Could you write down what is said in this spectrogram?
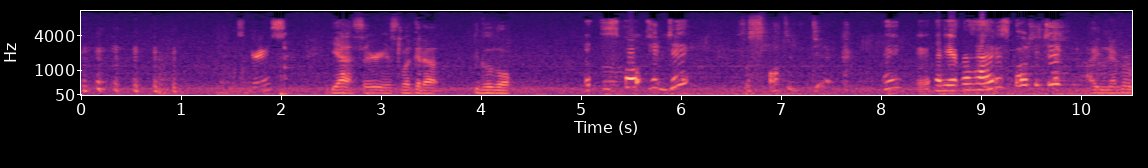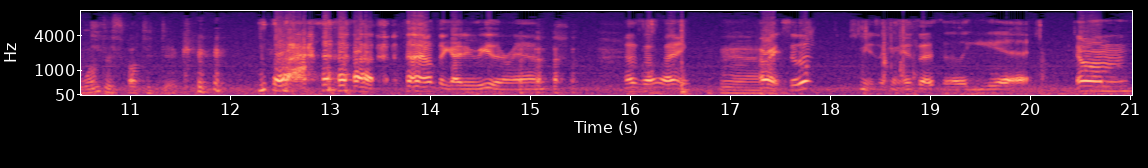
Serious? yeah, serious. Look it up. Google. It's a spotted dick. It's a spotted dick. Hey, Have you ever had a spotted dick? I never want a spotted dick. I don't think I do either, man. That's the thing. yeah. All right, so let's music music. So yeah. Um,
